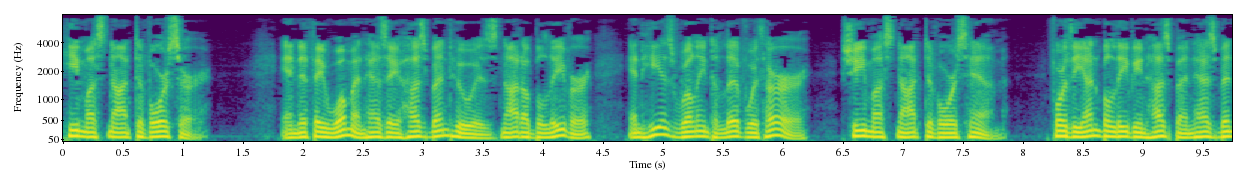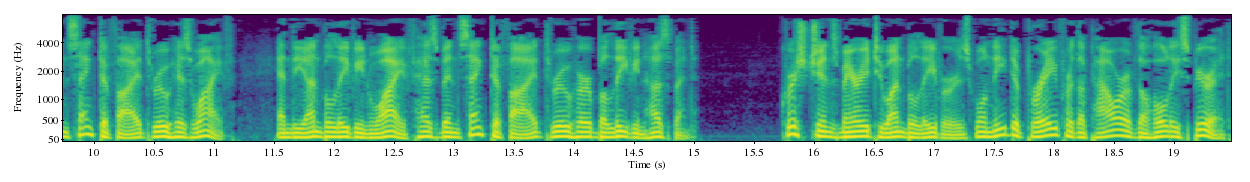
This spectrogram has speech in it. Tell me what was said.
he must not divorce her. And if a woman has a husband who is not a believer, and he is willing to live with her, she must not divorce him. For the unbelieving husband has been sanctified through his wife, and the unbelieving wife has been sanctified through her believing husband. Christians married to unbelievers will need to pray for the power of the Holy Spirit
